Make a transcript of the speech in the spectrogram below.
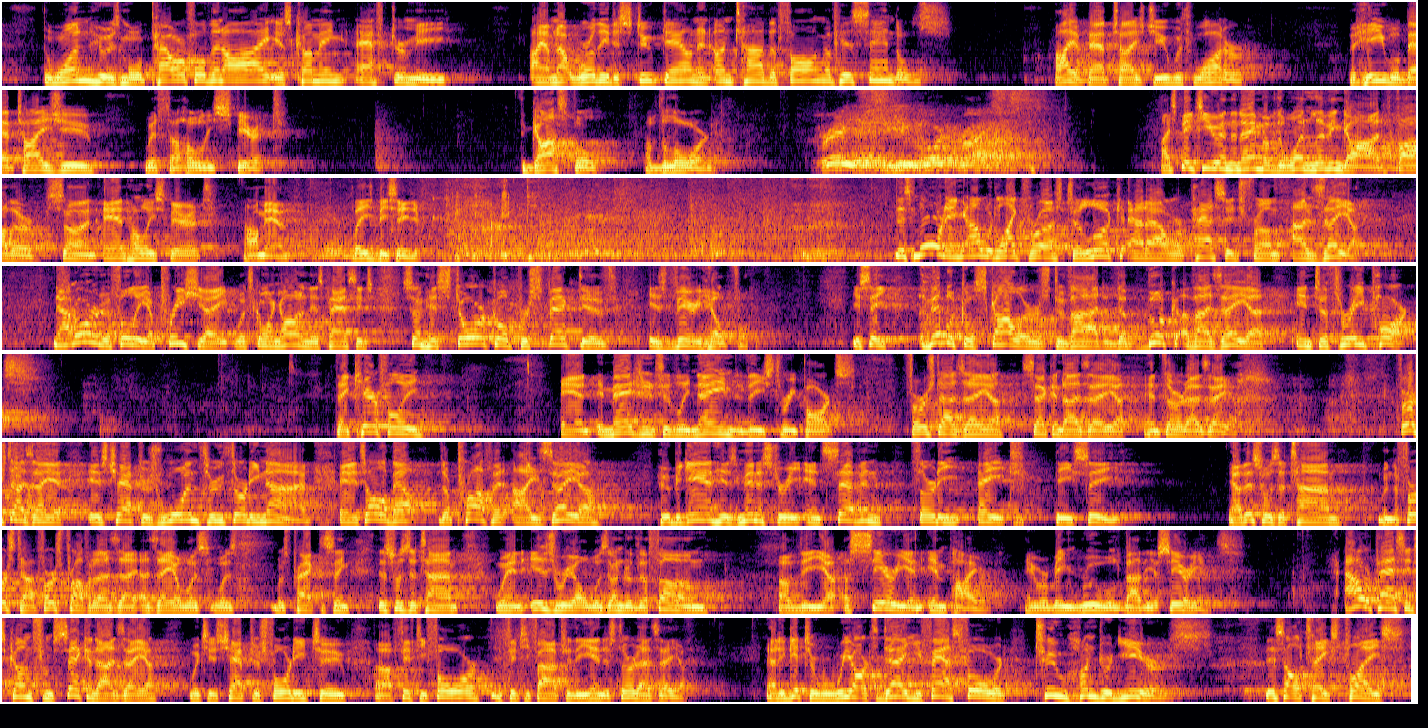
the one who is more powerful than I is coming after me. I am not worthy to stoop down and untie the thong of his sandals. I have baptized you with water, but he will baptize you with the Holy Spirit. The Gospel of the Lord. Praise to you. I speak to you in the name of the one living God, Father, Son, and Holy Spirit. Amen. Please be seated. This morning, I would like for us to look at our passage from Isaiah. Now, in order to fully appreciate what's going on in this passage, some historical perspective is very helpful. You see, biblical scholars divide the book of Isaiah into three parts. They carefully and imaginatively named these three parts first Isaiah, second Isaiah, and third Isaiah. First Isaiah is chapters 1 through 39, and it's all about the prophet Isaiah who began his ministry in 738 BC. Now, this was a time when the first, time, first prophet Isaiah was, was, was practicing. This was a time when Israel was under the thumb of the uh, Assyrian Empire. They were being ruled by the Assyrians. Our passage comes from 2nd Isaiah, which is chapters 40 to uh, 54 and 55 to the end is 3rd Isaiah. Now, to get to where we are today, you fast forward 200 years. This all takes place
